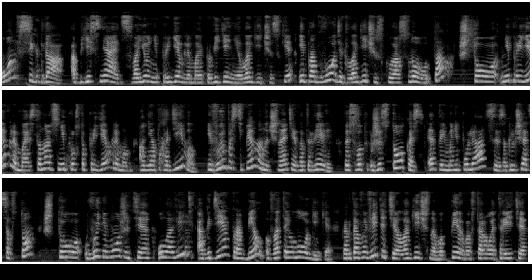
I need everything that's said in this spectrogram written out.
он всегда объясняет свое неприемлемое поведение логически и подводит логическую основу так, что неприемлемое становится не просто приемлемым, а необходимым. И вы постепенно начинаете в это верить. То есть вот жестокость этой манипуляции заключается в том, что вы не можете уловить, а где пробел в этой логике. Когда вы видите логично, вот первое, второе, третье,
